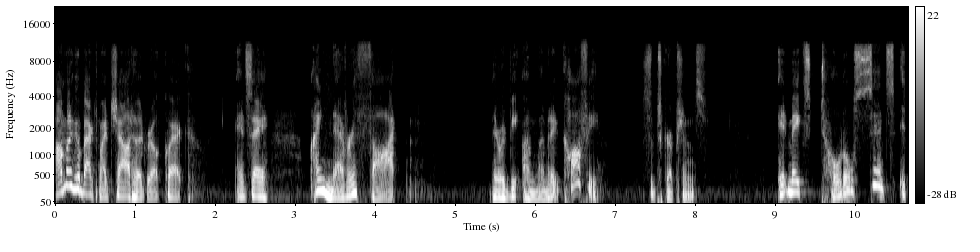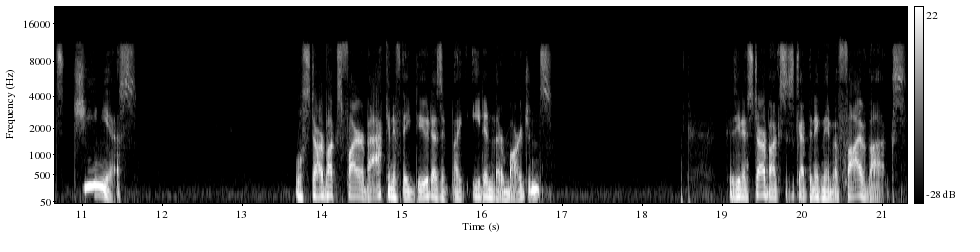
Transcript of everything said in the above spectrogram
I'm going to go back to my childhood real quick and say I never thought there would be unlimited coffee subscriptions. It makes total sense. It's genius. Will Starbucks fire back? And if they do, does it like eat into their margins? Because you know Starbucks has got the nickname of five bucks.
